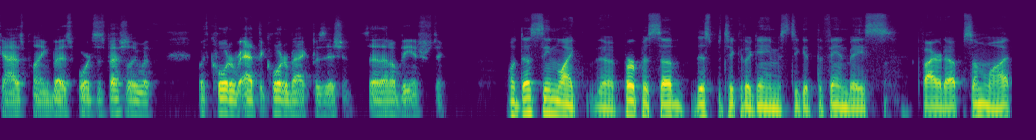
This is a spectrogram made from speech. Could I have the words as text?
Guys playing both sports, especially with with quarter at the quarterback position. So that'll be interesting. Well, it does seem like the purpose of this particular game is to get the fan base fired up somewhat.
